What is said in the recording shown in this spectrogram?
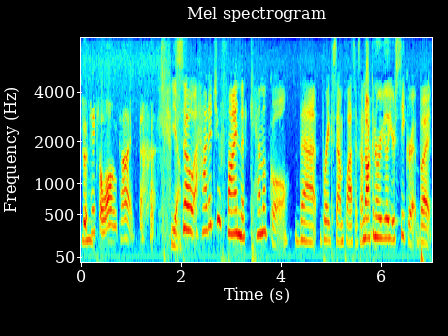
So it takes a long time. yeah. So, how did you find the chemical that breaks down plastics? I'm not going to reveal your secret, but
